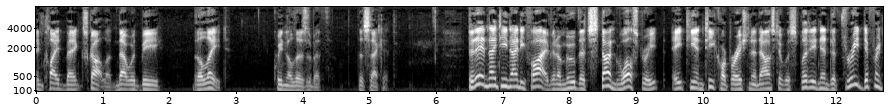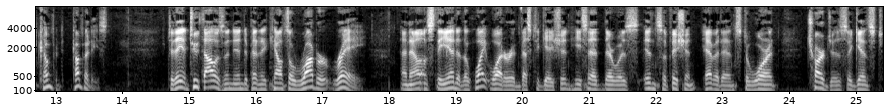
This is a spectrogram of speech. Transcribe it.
in Clydebank, Scotland. That would be the late Queen Elizabeth II. Today in 1995, in a move that stunned Wall Street, AT&T Corporation announced it was splitting into three different com- companies. Today in 2000, independent counsel Robert Ray announced the end of the Whitewater investigation. He said there was insufficient evidence to warrant charges against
